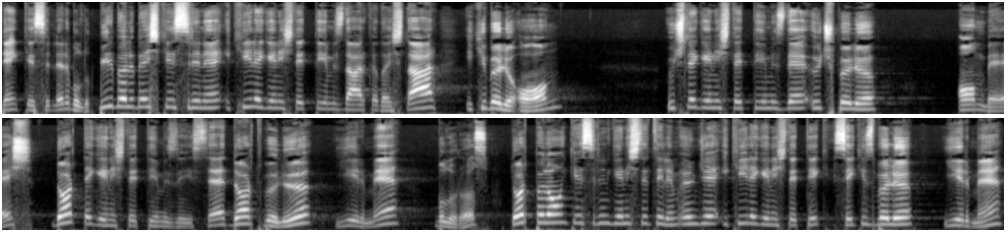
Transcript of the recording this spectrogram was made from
denk kesirleri bulduk. 1 bölü 5 kesirini 2 ile genişlettiğimizde arkadaşlar 2 bölü 10. 3 ile genişlettiğimizde 3 bölü 15. 4 ile genişlettiğimizde ise 4 bölü 20 buluruz. 4 bölü 10 kesirini genişletelim. Önce 2 ile genişlettik. 8 bölü 20.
